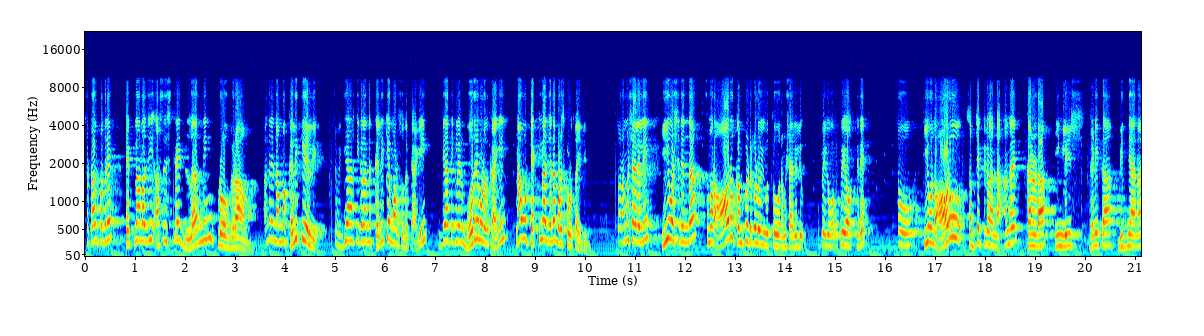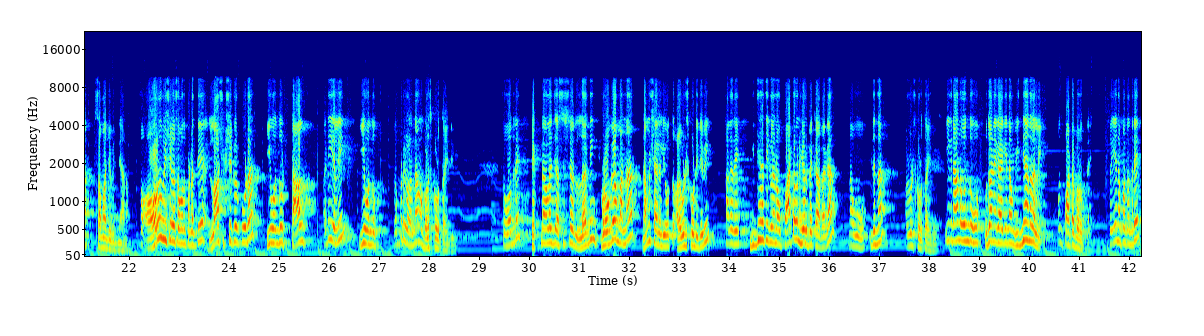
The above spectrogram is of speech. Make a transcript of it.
ಸೊ ಟಾಲ್ಪ್ ಅಂದ್ರೆ ಟೆಕ್ನಾಲಜಿ ಅಸಿಸ್ಟೆಡ್ ಲರ್ನಿಂಗ್ ಪ್ರೋಗ್ರಾಮ್. ಅಂದ್ರೆ ನಮ್ಮ ಕಲಿಕೆಯಲ್ಲಿ ಸೊ ವಿದ್ಯಾರ್ಥಿಗಳನ್ನ ಕಲಿಕೆ ಮಾಡಿಸೋದಕ್ಕಾಗಿ, ವಿದ್ಯಾರ್ಥಿಗಳನ್ನು ಬೋಧನೆ ಮಾಡೋದಕ್ಕಾಗಿ ನಾವು ಟೆಕ್ನಾಲಜಿನ ಬಳಸ್ಕೊಳ್ತಾ ಇದ್ದೀವಿ. ಸೊ ನಮ್ಮ ಶಾಲೆಯಲ್ಲಿ ಈ ವರ್ಷದಿಂದ ಸುಮಾರು ಆರು ಕಂಪ್ಯೂಟರ್ಗಳು ಇವತ್ತು ನಮ್ಮ ಶಾಲೆಯಲ್ಲಿ ಉಪಯೋಗ ಉಪಯೋಗ ಆಗ್ತಿದೆ. ಸೊ ಈ ಒಂದು ಆರು ಸಬ್ಜೆಕ್ಟ್ಗಳನ್ನ ಅಂದ್ರೆ ಕನ್ನಡ, ಇಂಗ್ಲಿಷ್, ಗಣಿತ, ವಿಜ್ಞಾನ, ಸಮಾಜ ವಿಜ್ಞಾನ. ಸೊ ಆರು ವಿಷಯಗಳ ಸಂಬಂಧಪಟ್ಟಂತೆ ಎಲ್ಲಾ ಶಿಕ್ಷಕರು ಕೂಡ ಈ ಒಂದು ಟಾಲ್ ಅಡಿಯಲ್ಲಿ ಈ ಒಂದು ಕಂಪ್ಯೂಟರ್ಗಳನ್ನ ನಾವು ಬಳಸ್ಕೊಳ್ತಾ ಇದ್ದೀವಿ. ಸೊ ಅಂದ್ರೆ ಟೆಕ್ನಾಲಜಿ ಅಸಿಸ್ಟೆಡ್ ಲರ್ನಿಂಗ್ ಪ್ರೋಗ್ರಾಮ್ ಅನ್ನ ನಮ್ಮ ಶಾಲೆಯಲ್ಲಿ ಇವತ್ತು ಅಳವಡಿಸ್ಕೊಂಡಿದ್ದೀವಿ. ಹಾಗಾದ್ರೆ ವಿದ್ಯಾರ್ಥಿಗಳ ನಾವು ಪಾಠವನ್ನು ಹೇಳಬೇಕಾದಾಗ ನಾವು ಇದನ್ನ ಅಳವಡಿಸ್ಕೊಳ್ತಾ ಇದ್ವಿ. ಈಗ ನಾನು ಒಂದು ಉದಾಹರಣೆಗಾಗಿ ನಮ್ಮ ವಿಜ್ಞಾನದಲ್ಲಿ ಒಂದು ಪಾಠ ಬರುತ್ತೆ. ಸೊ ಏನಪ್ಪಾ ಅಂತಂದ್ರೆ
